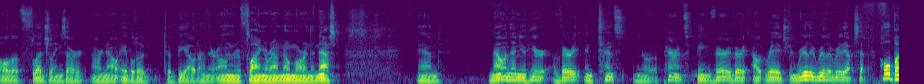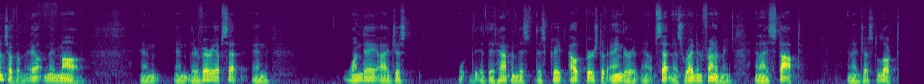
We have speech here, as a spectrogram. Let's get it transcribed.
all the fledglings are, are now able to, to be out on their own, flying around no more in the nest. And now and then you hear a very intense, you know, parents being very, very outraged and really, really, really upset. A whole bunch of them, they, they mob. And, and they're very upset. And one day I just, it, it happened, this, this great outburst of anger and upsetness right in front of me. And I stopped and I just looked,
